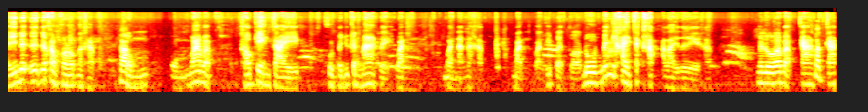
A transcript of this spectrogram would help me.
อันนี้ด้วยด้วยด้วยความเคารพนะครับครับผม ผมว่าแบบเขาเกรงใจคุณประยุทธ์กันมากเลย วันวันนั้นนะครับ วันวันที่เปิดตัวดูไม่มีใครจะขัดอะไรเลยครับ ไม่รู้ว่าแบบกล้ากล้า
